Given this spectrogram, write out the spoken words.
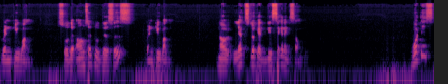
21. So the answer to this is 21. Now let's look at the second example. What is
